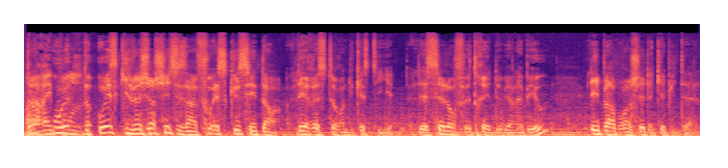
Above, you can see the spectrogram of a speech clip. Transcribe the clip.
Dans- La où, réponse. dans- où est-ce qu'il va chercher ces infos? Est-ce que c'est dans les restaurants du Castilla, les salons feutrés de Bernabéu, les bars branchés de la capitale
